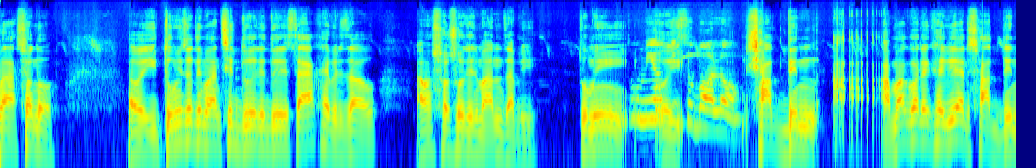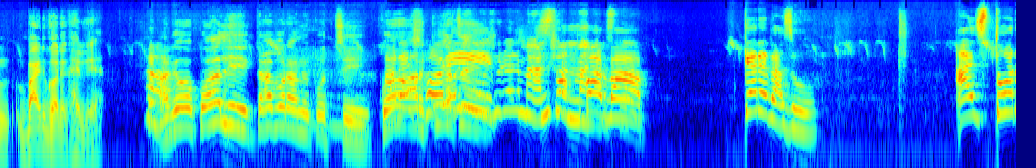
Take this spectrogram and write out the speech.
মা শোনো ওই তুমি যদি মানসির দুয়ে দুয়ে চা খাইবে যাও আমার শ্বশুরের মান যাবি। তুমি ওই বলো। সাত দিন আমার ঘরে খাইবি আর সাত দিন বাইর ঘরে খাইবি। আগে ও কয়ালিক তারপর আমি করছি। আর কি আছে? মান সম্মান বাপ। কে রে রাজু? আজ তোর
